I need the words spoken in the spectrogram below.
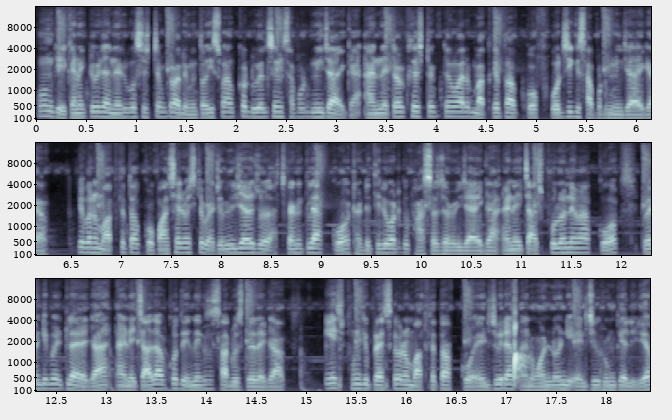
फ़ोन के कनेक्टिविटी नेटवर्क सिस्टम के बारे में तो इसमें आपको डुअल सिम सपोर्ट मिल जाएगा। एंड नेटवर्क सिस्टम के बारे में बात करें तो आपको फोर की सपोर्ट मिल जाएगा। के बारे में बात करते हैं आपको। पाँच हज़ार की बैटरी मिल जाएगा, जो आज करने के लिए आपको थर्टी थ्री वाट के फास्ट चार्जर मिल जाएगा। एंड ये चार्ज फुल होने में आपको ट्वेंटी मिनट लगेगा। एंड ये चार्ज आपको देने का की सर्विस दे देगा। इस फ़ोन की प्राइस के बारे में बात करते हैं आपको। Eight G RAM and one twenty eight G ROM के लिए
